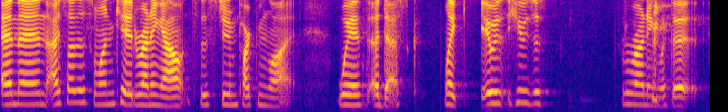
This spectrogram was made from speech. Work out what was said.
and then I saw this one kid running out to the student parking lot with a desk. Like it was, he was just running with it.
